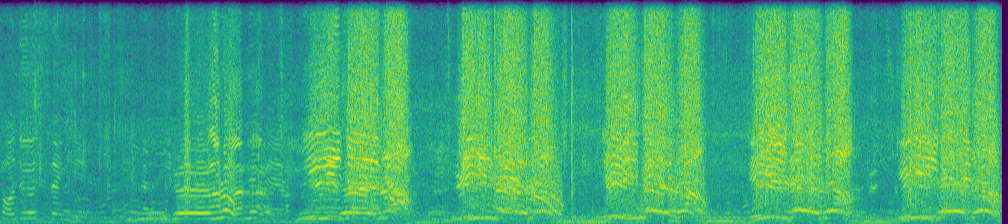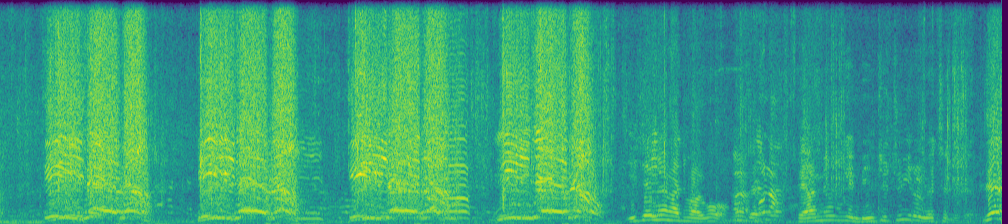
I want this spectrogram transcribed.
저도요, 시장님. 이재명 하지 말고 대한민국의 민주주의를 외쳐주세요. 네,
